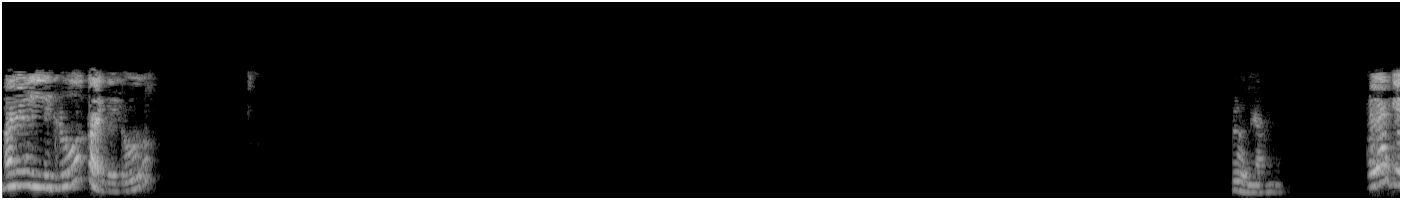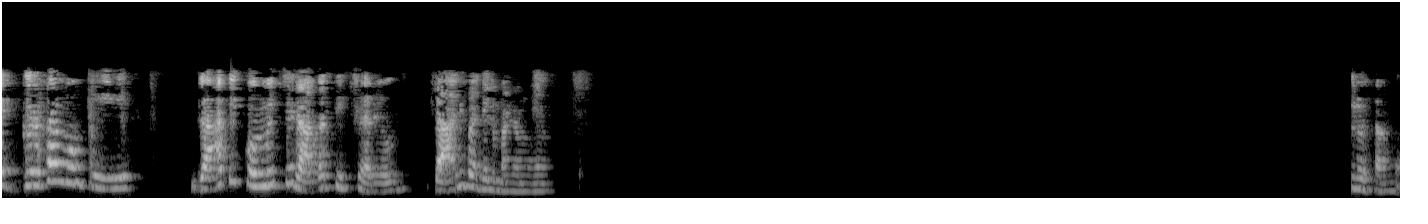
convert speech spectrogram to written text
మనం ఈ రూ అలాగే గృహముకి జాతి కొమ్మిచ్చి రాబట్టిచ్చారు దాని బదులు మనము గృహము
